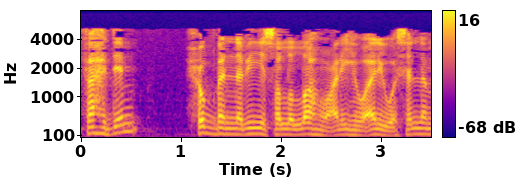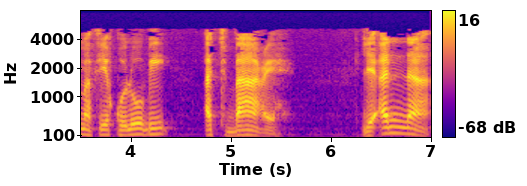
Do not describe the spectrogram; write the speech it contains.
فاهدم حب النبي صلى الله عليه وآله وسلم في قلوب أتباعه لأن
